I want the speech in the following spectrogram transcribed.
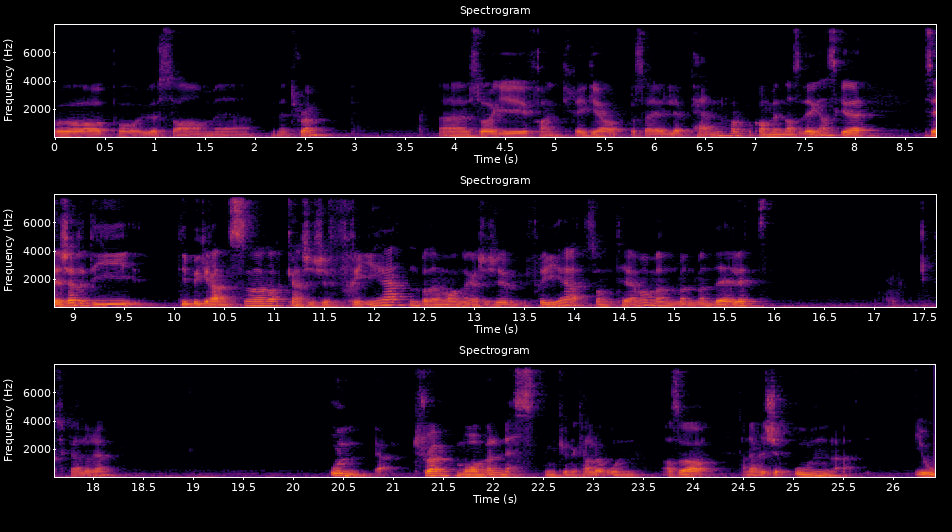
På, på USA med, med Trump. Uh, så i Frankrike holdt på å si, Le Pen holdt på å komme inn. Altså, det er ganske Jeg sier ikke at de de begrenser nok kanskje ikke friheten på den måten. Kanskje ikke frihet som tema, men, men, men det er litt Hva skal jeg kalle det? Ond ja, Trump må vel nesten kunne kalle ond. Altså, han er vel ikke ond Jo,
